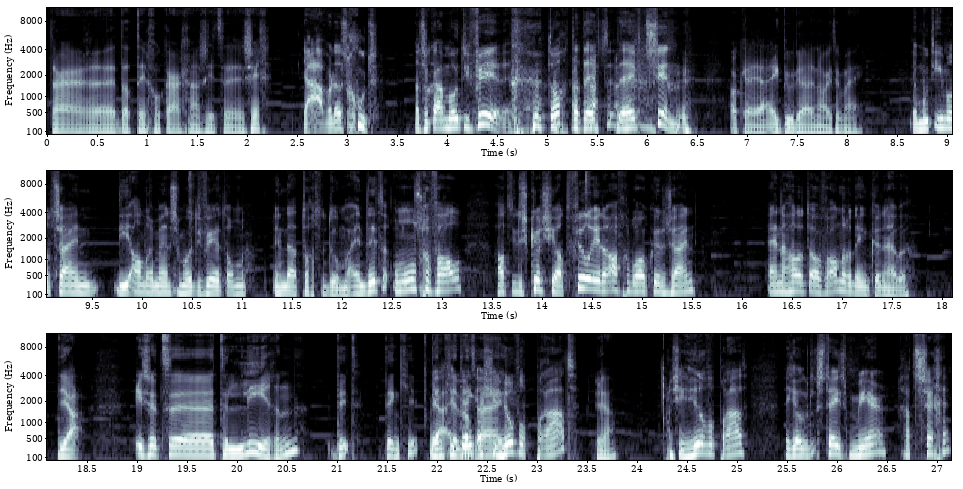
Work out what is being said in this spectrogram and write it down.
daar eh, dat tegen elkaar gaan zitten zeggen. Ja, maar dat is goed. Dat ze elkaar motiveren. toch? Dat heeft, dat heeft zin. Oké, ja, ik doe daar nooit aan mee. Er moet iemand zijn die andere mensen motiveert om het inderdaad toch te doen. Maar in, dit, in ons geval had die discussie had veel eerder afgebroken kunnen zijn. En dan had het over andere dingen kunnen hebben. Ja, is het eh, te leren, dit, denk je? Ja, ik dat denk als je heel veel praat, Ja, als je heel veel praat, dat je ook steeds meer gaat zeggen.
